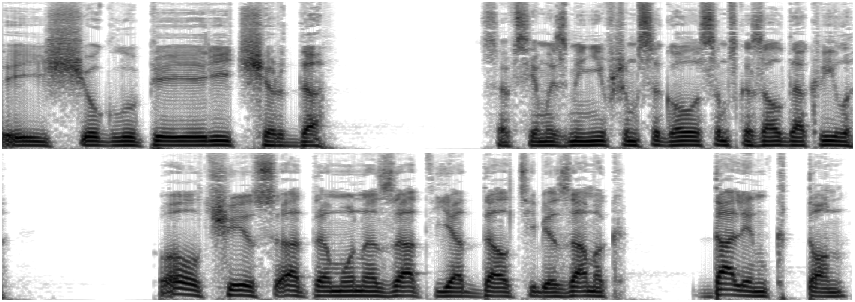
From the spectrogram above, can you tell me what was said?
Ты еще глупее Ричарда, — совсем изменившимся голосом сказал Даквила. — Полчаса тому назад я дал тебе замок Даллингтон.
